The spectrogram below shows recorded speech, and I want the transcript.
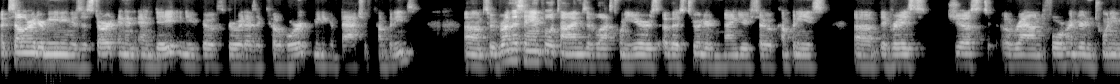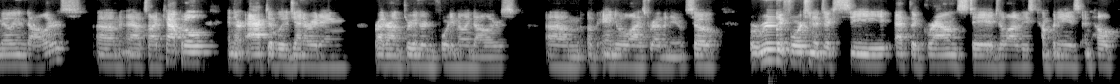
Accelerator meaning there's a start and an end date, and you go through it as a cohort, meaning a batch of companies. Um, so we've run this a handful of times over the last 20 years. Of those 290 or so companies, uh, they've raised just around $420 million um, in outside capital, and they're actively generating right around $340 million um, of annualized revenue. So we're really fortunate to see at the ground stage a lot of these companies and help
